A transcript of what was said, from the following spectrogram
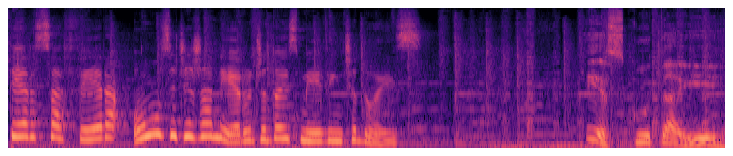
Terça-feira, 11 de janeiro de 2022. Escuta aí.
